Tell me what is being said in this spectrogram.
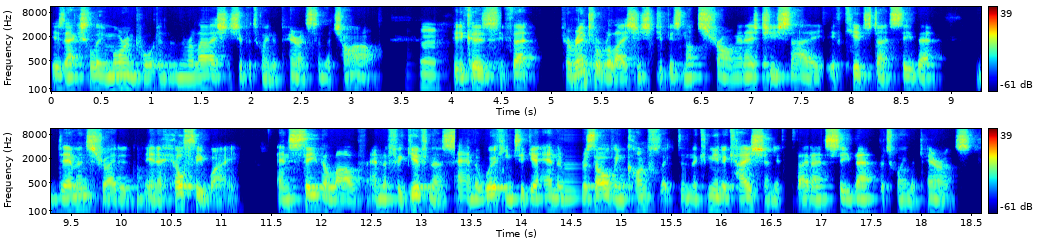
is actually more important than the relationship between the parents and the child. Mm. Because if that parental relationship is not strong, and as you say, if kids don't see that demonstrated in a healthy way and see the love and the forgiveness and the working together and the resolving conflict and the communication, if they don't see that between the parents,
